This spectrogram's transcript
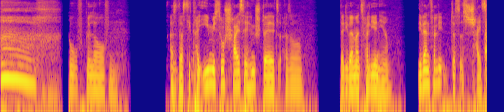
Ach, doof gelaufen. Also, dass die KI mich so scheiße hinstellt, also... Ja, die werden wir jetzt verlieren hier. Die werden verlieren. Das ist scheiße.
